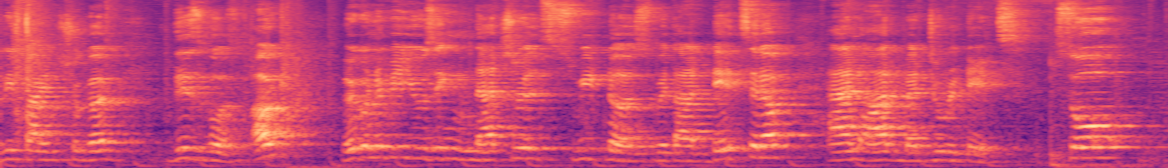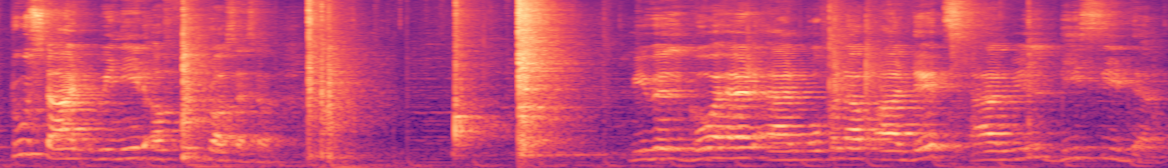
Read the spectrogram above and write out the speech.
refined sugar. This goes out. We're going to be using natural sweeteners with our date syrup and our medjool dates. So to start, we need a food processor. We will go ahead and open up our dates and we'll de-seed them.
